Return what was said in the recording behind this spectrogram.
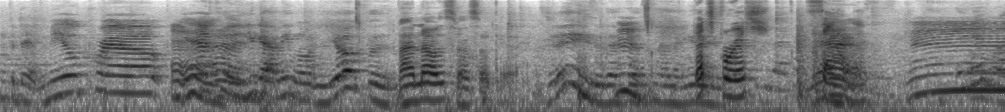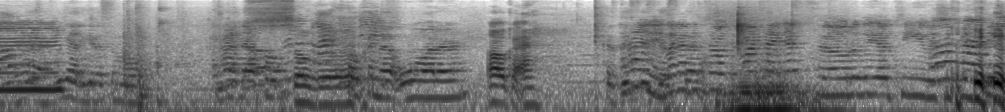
Look at that meal prep. Yes, Honey, honey. You got me wanting your food. I know this smells so good. Jesus, that Mm. does good. That's fresh salmon. Mm. We gotta get us some more pineapple, So good. coconut water. Okay. Cause this Honey, is the like I just stuff. told Devontae, that's totally up to you. It's just been sitting there.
